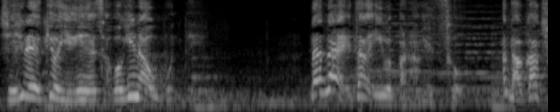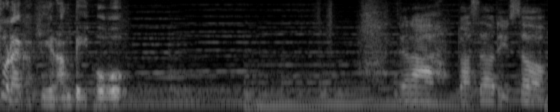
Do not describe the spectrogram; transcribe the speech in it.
是迄个叫莹莹的查某囡仔有问题，咱哪会当因为别人的错，啊闹到出来甲其他人袂好？对啦，大嫂、二嫂，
